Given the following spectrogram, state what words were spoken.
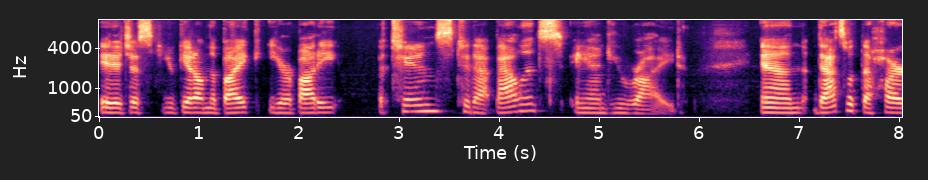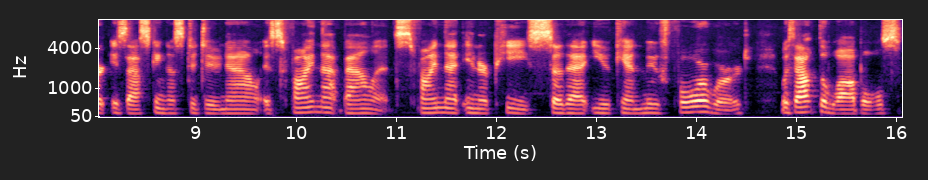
It just, you get on the bike, your body attunes to that balance, and you ride. And that's what the heart is asking us to do now is find that balance, find that inner peace so that you can move forward without the wobbles.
